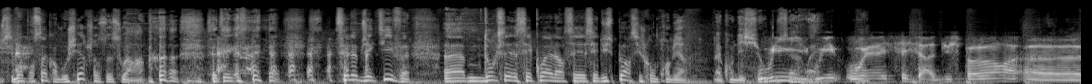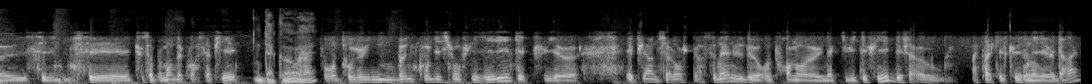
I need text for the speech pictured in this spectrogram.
c'est bien pour ça qu'on vous cherche hein, ce soir. hein. C'est l'objectif. Euh, donc c'est quoi alors C'est du sport si je comprends bien, la condition. tout Oui, ça, ouais. oui, ouais, c'est ça, du sport. euh, c'est tout simplement de la course à pied. D'accord, Voilà, ouais. pour retrouver une bonne condition physique et puis euh, et puis un challenge personnel de reprendre une activité physique déjà ou- après quelques années d'arrêt.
